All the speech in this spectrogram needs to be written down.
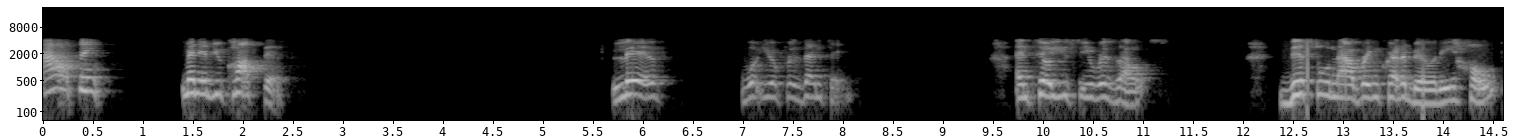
I don't think many of you caught this. Live what you're presenting until you see results. This will now bring credibility, hope.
